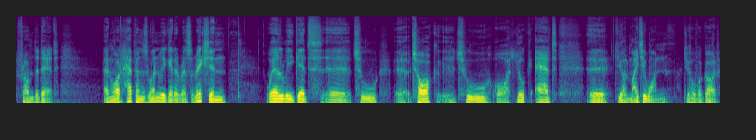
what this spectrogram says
from the dead. And what happens when we get a resurrection? Well, we get uh, to uh, talk to or look at uh, the Almighty One, Jehovah God.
